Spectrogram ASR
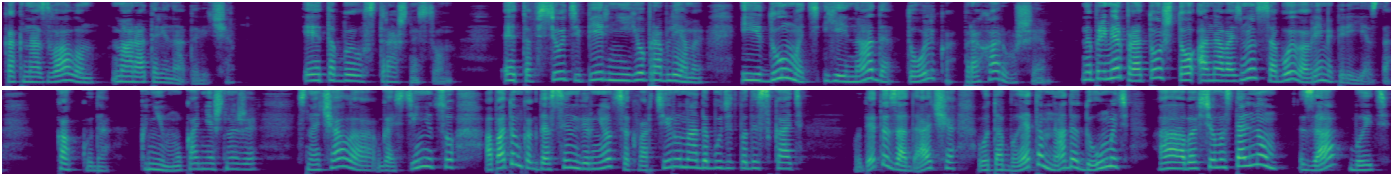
как назвал он Марата Ринатовича. И это был страшный сон. Это все теперь не ее проблемы, и думать ей надо только про хорошее. Например, про то, что она возьмет с собой во время переезда. Как куда? К нему, конечно же. Сначала в гостиницу, а потом, когда сын вернется, квартиру надо будет подыскать. Вот это задача, вот об этом надо думать, а обо всем остальном забыть.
